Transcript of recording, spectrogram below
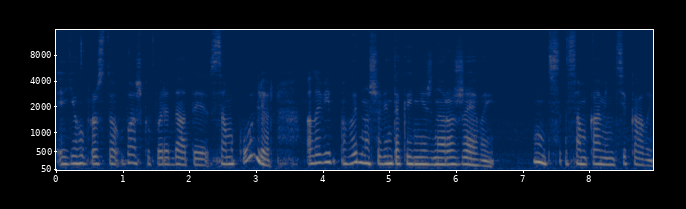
Його просто важко передати сам колір, але він, видно, що він такий ніжно-рожевий. Ну, Сам камінь цікавий.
